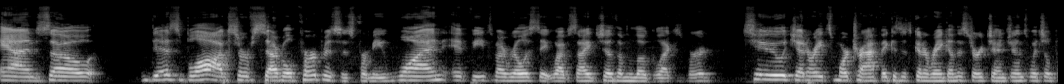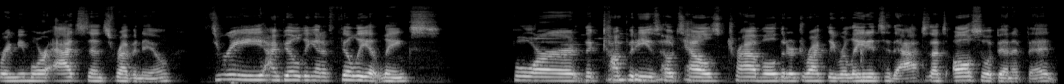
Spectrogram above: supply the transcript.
And so this blog serves several purposes for me. One, it feeds my real estate website, shows I'm a local expert. Two, it generates more traffic because it's going to rank on the search engines, which will bring me more AdSense revenue. Three, I'm building an affiliate links for the companies, hotels, travel that are directly related to that. So that's also a benefit.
